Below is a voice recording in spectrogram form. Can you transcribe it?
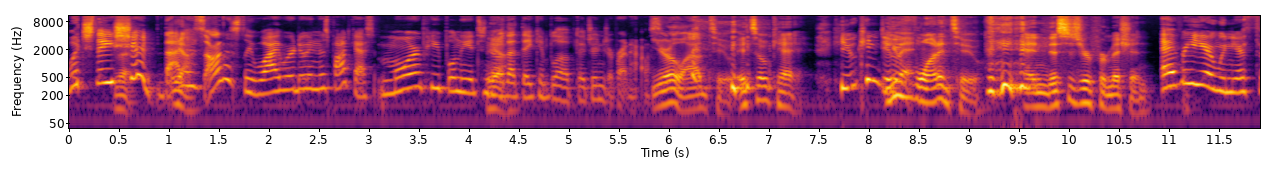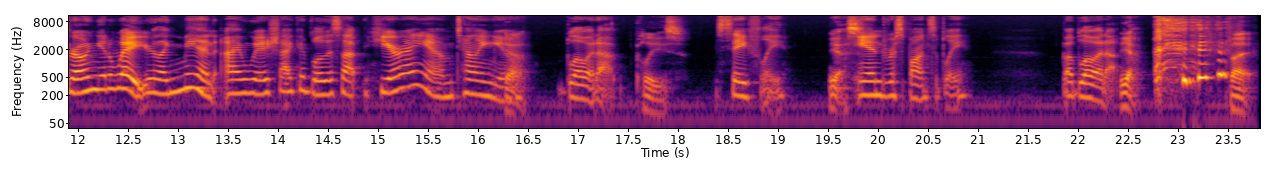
Which they That- should. That is yeah. honestly why we're doing this podcast. More people need to know Yeah. that they can blow up their gingerbread house. You're allowed to. It's okay. you can do it. You've wanted to, and this is your permission. Every year when you're throwing it away, you're like, man, I wish I could blow this up. Here I am telling you, Yeah. blow it up Please. safely Yes. and responsibly, but blow it up. Yeah. but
